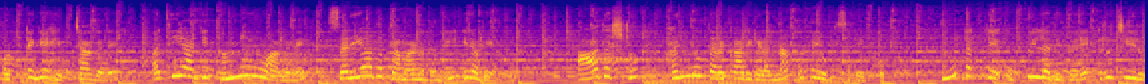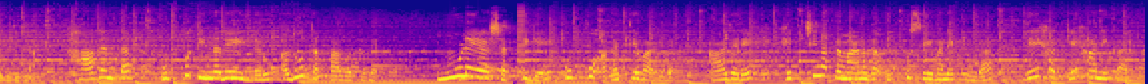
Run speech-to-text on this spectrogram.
ಹೊಟ್ಟೆಗೆ ಹೆಚ್ಚಾಗದೆ, ಅತಿಯಾಗಿ ಕಮ್ಮಿಯೂ ಆಗದೆ ಸರಿಯಾದ ಪ್ರಮಾಣದಲ್ಲಿ ಇರಬೇಕು. ಆದಷ್ಟು ಹಣ್ಣು ತರಕಾರಿಗಳನ್ನು ಉಪಯೋಗಿಸಬೇಕು. ಊಟಕ್ಕೆ ಉಪ್ಪಿಲ್ಲದಿದ್ದರೆ ರುಚಿ ಇರುವುದಿಲ್ಲ. ಹಾಗಂತ ಉಪ್ಪು ತಿನ್ನದೇ ಇದ್ದರೂ ಅದು ತಪ್ಪಾಗುತ್ತದೆ. ಮೂಳೆಯ ಶಕ್ತಿಗೆ ಉಪ್ಪು ಅಗತ್ಯವಾಗಿದೆ. ಆದರೆ ಹೆಚ್ಚಿನ ಪ್ರಮಾಣದ ಉಪ್ಪು ಸೇವನೆ ಕೂಡ ದೇಹಕ್ಕೆ ಹಾನಿಕಾರಕ.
